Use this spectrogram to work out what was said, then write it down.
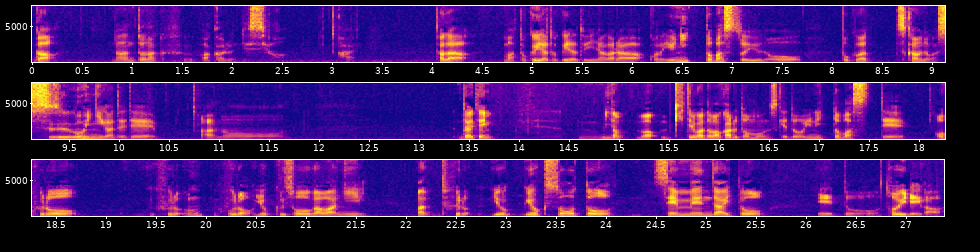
がなんとなくわかるんですよ。はい、ただ、まあ、得意だ得意だと言いながらこのユニットバスというのを僕は使うのがすごい苦手であの大体みんな聞いてる方分かると思うんですけどユニットバスってお風呂風呂うん？風呂浴槽側に、まあ、風呂浴槽と洗面台と,、えーと、トイレが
